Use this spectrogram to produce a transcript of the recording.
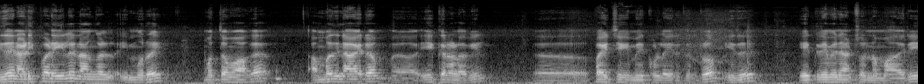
இதன் அடிப்படையில் நாங்கள் இம்முறை மொத்தமாக ஐம்பதினாயிரம் ஏக்கர் அளவில் பயிற்சியை மேற்கொள்ள இருக்கின்றோம். இது ஏற்கனவே நான் சொன்ன மாதிரி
